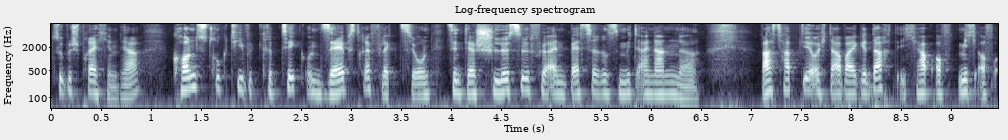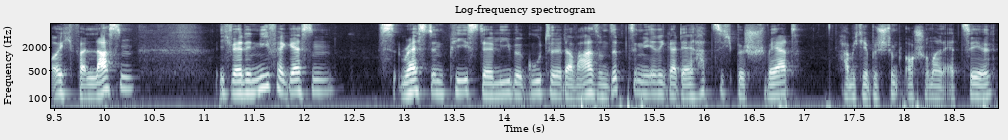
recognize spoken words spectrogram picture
zu besprechen. Ja? Konstruktive Kritik und Selbstreflexion sind der Schlüssel für ein besseres Miteinander. Was habt ihr euch dabei gedacht? Ich habe mich auf euch verlassen. Ich werde nie vergessen, Rest in Peace, der liebe Gute, da war so ein 17-Jähriger, der hat sich beschwert, habe ich dir bestimmt auch schon mal erzählt,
